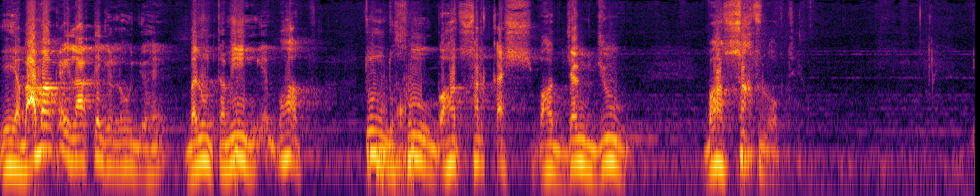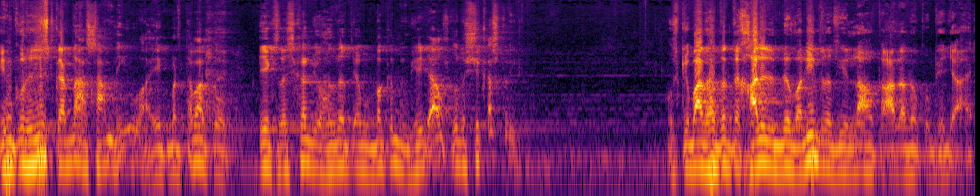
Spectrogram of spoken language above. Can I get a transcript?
ये अबामा के इलाके के लोग जो हैं, बनु तमीम, ये बहुत तुंद खू, बहुत सरकश, बहुत जंगजू, बहुत सख्त लोग थे। इनको रजिस्ट करना आसान नहीं हुआ। एक मरतबा तो एक लश्कर जो हज़रत अबू बकर ने भेजा, उसको तो शिकस्त हुई। उसके बाद हज़रत खालिद इब्न वलीद रज़ी अल्लाह तु को भेजा है।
